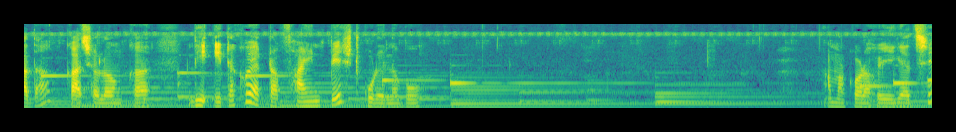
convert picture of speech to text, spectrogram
আদা, কাঁচা লঙ্কা দিয়ে এটাকেও একটা ফাইন পেস্ট করে নেব। আমার করা হয়ে গেছে।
